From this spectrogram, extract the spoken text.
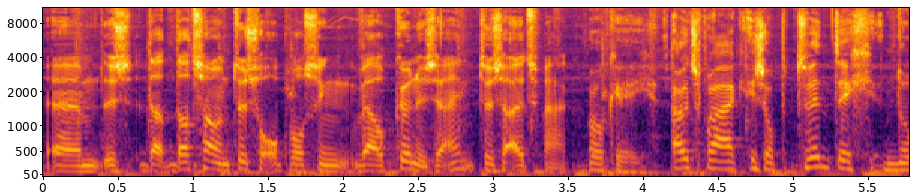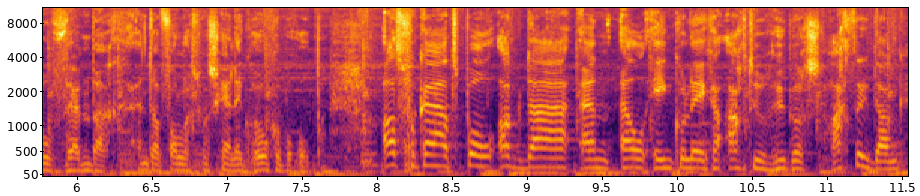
Ehm, dus dat, dat zou een tussenoplossing wel kunnen zijn, tussen uitspraken. Oké, uitspraak is op 20 november. En dan volgt waarschijnlijk hoger beroep. Advocaat Paul Akda en L1-collega Arthur Hubers, hartelijk dank.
